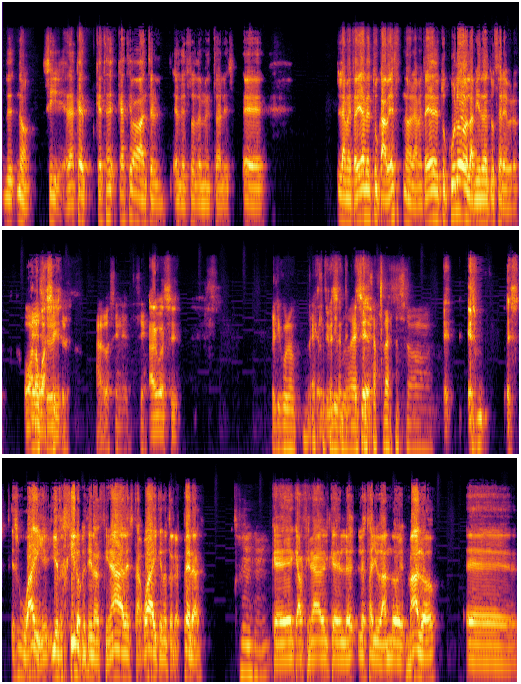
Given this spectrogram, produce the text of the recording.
de- No, sí, era que, ¿qué, te- qué activaba antes el, el detector de metales? Eh, ¿La metralla de tu cabeza? No, ¿la metralla de tu culo o la mierda de tu cerebro? O algo Eso, así. eso. Algo así, sí. Algo así. Película. Es Que que película. Es que Sí. esas frases son... Es, es, es guay. Y el giro que tiene al final está guay, que no te lo esperas. Que, que al final el que le, le está ayudando es malo. Eh,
